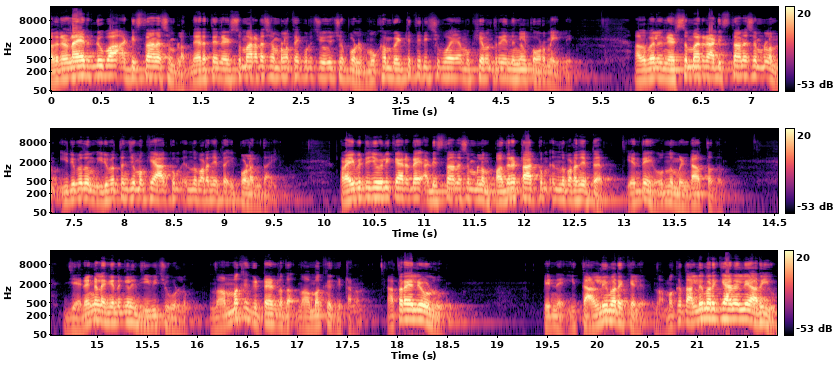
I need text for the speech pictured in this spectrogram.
പതിനെണ്ണായിരം രൂപ അടിസ്ഥാന ശമ്പളം. നേരത്തെ നഴ്സുമാരുടെ ശമ്പളത്തെക്കുറിച്ച് ചോദിച്ചപ്പോൾ മുഖം വെട്ടിത്തിരിച്ചു പോയ മുഖ്യമന്ത്രിയെ നിങ്ങൾക്ക് ഓർമ്മയില്ലേ? അതുപോലെ നഴ്സുമാരുടെ അടിസ്ഥാന ശമ്പളം ഇരുപതും ഇരുപത്തഞ്ചുമൊക്കെ ആക്കും എന്ന് പറഞ്ഞിട്ട് ഇപ്പോൾ എന്തായി? പ്രൈവറ്റ് ജോലിക്കാരുടെ അടിസ്ഥാന ശമ്പളം പതിനെട്ടാക്കും എന്ന് പറഞ്ഞിട്ട് എന്തേ ഒന്നും മിണ്ടാത്തത്? ജനങ്ങൾ എങ്ങനെങ്കിലും ജീവിച്ചുകൊള്ളും. നമുക്ക് കിട്ടേണ്ടത് നമുക്ക് കിട്ടണം. അത്രയല്ലേ ഉള്ളൂ. പിന്നെ ഈ തള്ളിമറിക്കൽ നമുക്ക് തള്ളിമറിക്കാനല്ലേ അറിയൂ?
